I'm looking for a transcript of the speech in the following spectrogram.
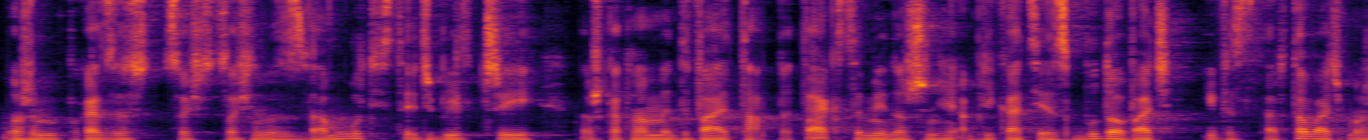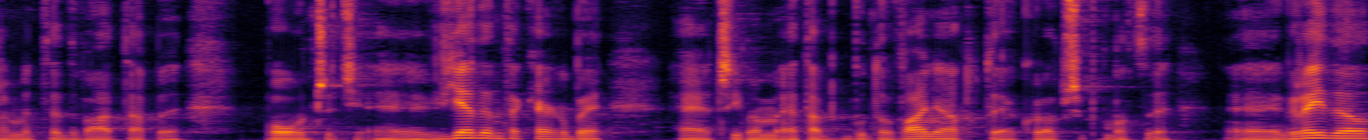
możemy pokazać coś, co się nazywa multistage build, czyli na przykład mamy dwa etapy, tak? Chcemy jednocześnie aplikację zbudować i wystartować. Możemy te dwa etapy połączyć e, w jeden, tak jakby, e, czyli mamy etap budowania, tutaj akurat przy pomocy e, Gradle,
